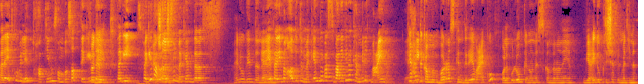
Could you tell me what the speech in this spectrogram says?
فلقيتكم اللي أنتوا حاطينه فانبسطت جدا. فجيت. فجيت. فجيت عشان. أشوف المكان ده بس. حلو جدا يعني هي تقريبا قضت المكان ده بس بعد كده كملت معانا. يعني في حد هي- كان من بره اسكندرية معاكم؟ ولا كلهم كانوا ناس اسكندرانية؟ بيعيدوا اكتشاف المدينة.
